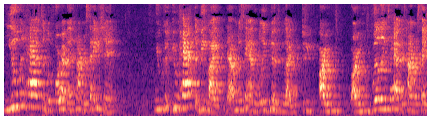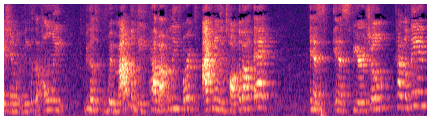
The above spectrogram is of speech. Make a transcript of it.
you would have to before having a conversation. You could you have to be like I'm just saying as a believer you have to be like do you, are you are you willing to have the conversation with me because the only because with my belief how my belief works I can only talk about that in a in a spiritual kind of lens,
